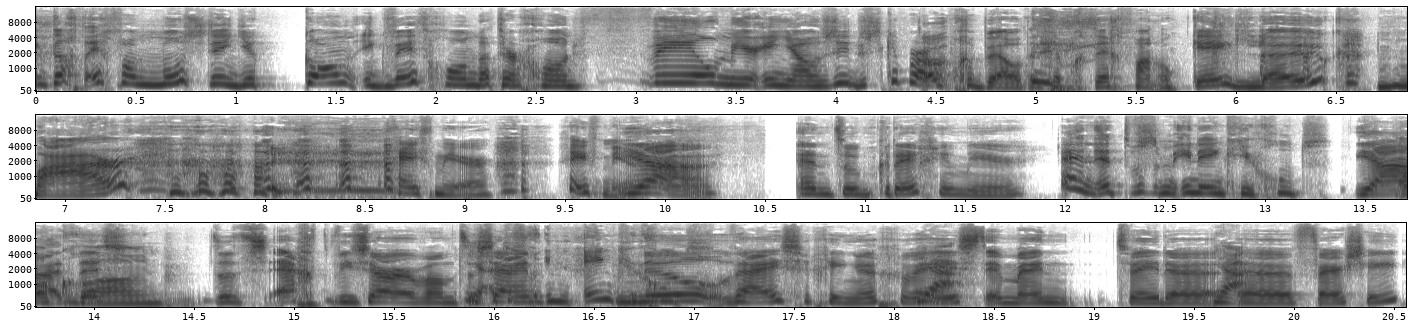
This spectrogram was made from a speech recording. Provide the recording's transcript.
Ik dacht echt van, Mosde, je kan... Ik weet gewoon dat er gewoon veel meer in jou zit. Dus ik heb haar opgebeld. Ik heb gezegd van, oké, okay, leuk, maar... Geef meer. Geef meer. Ja, en toen kreeg je meer. En het was in één keer goed. Ja, dus, gewoon. dat is echt bizar. Want er Ja, zijn in één keer nul goed. wijzigingen geweest in mijn tweede Ja. eh, versie.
